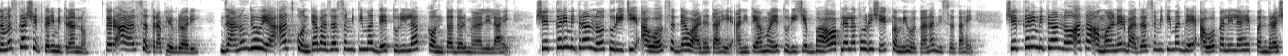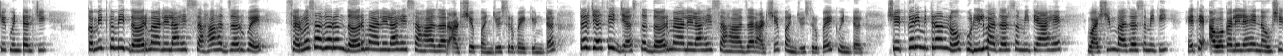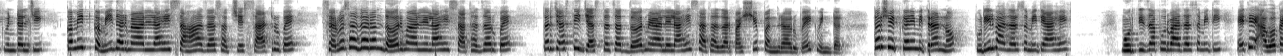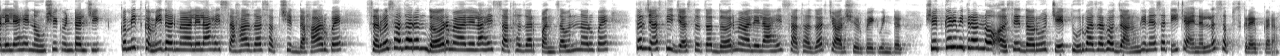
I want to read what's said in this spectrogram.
नमस्कार शेतकरी मित्रांनो. तर आज सतरा फेब्रुवारी. जाणून घेऊया आज कोणत्या बाजार समितीमध्ये तुरीला कोणता दर मिळालेला आहे. शेतकरी मित्रांनो तुरीची आवक सध्या वाढत आहे आणि त्यामुळे तुरीचे भाव आपल्याला थोडेसे कमी होताना दिसत आहे. शेतकरी मित्रांनो आता अमळनेर बाजार समितीमध्ये आवक आलेली आहे पंधराशे क्विंटलची. कमीत कमी दर मिळालेला आहे सहा हजार रुपये. सर्वसाधारण दर मिळालेला आहे सहा हजार आठशे पंचवीस रुपये क्विंटल तर जास्तीत जास्त दर मिळालेला आहे सहा हजार आठशे पंचवीस रुपये क्विंटल. शेतकरी मित्रांनो पुढील बाजार समिती आहे वाशिम बाजार समिती. येथे आवक आलेली आहे नऊशे क्विंटलची. कमीत कमी दर मिळालेला आहे सहा हजार सातशे साठ रुपये. सर्वसाधारण दर मिळालेला आहे सात हजार रुपये. तर जास्तीत जास्तचा दर मिळालेला आहे सात हजार पाचशे पंधरा रुपये क्विंटल. तर शेतकरी मित्रांनो पुढील बाजार समिती आहे. मूर्तिजापूर बाजार समिती येथे आवक आलेली आहे. नऊशे क्विंटलची. कमीत कमी दर मिळालेला आहे सहा हजार सातशे दहा रुपये. सर्वसाधारण दर मिळालेला आहे सात हजार पंचावन्न रुपये. तर जास्तीत जास्तचा दर मिळालेला आहे सात हजार चारशे रुपये क्विंटल. शेतकरी मित्रांनो असे दररोजचे तूर बाजारभाव जाणून घेण्यासाठी चॅनलला सबस्क्राईब करा.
